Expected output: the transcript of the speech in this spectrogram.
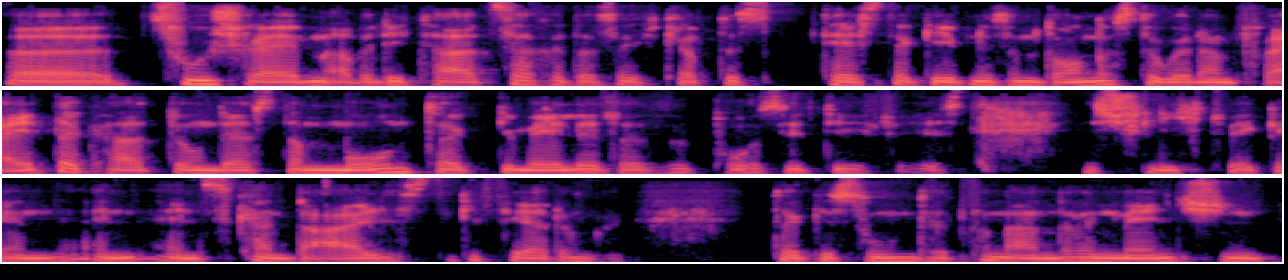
äh, zuschreiben. Aber die Tatsache, dass er, ich glaube, das Testergebnis am Donnerstag oder am Freitag hatte und erst am Montag gemeldet hat, dass er positiv ist, ist schlichtweg ein, ein, ein Skandal, ist die Gefährdung der Gesundheit von anderen Menschen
